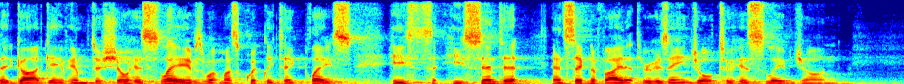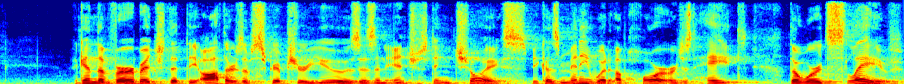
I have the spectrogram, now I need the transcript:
that God gave him to show his slaves what must quickly take place. He, he sent it and signified it through his angel to his slave John. Again, the verbiage that the authors of Scripture use is an interesting choice because many would abhor or just hate the word slave.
